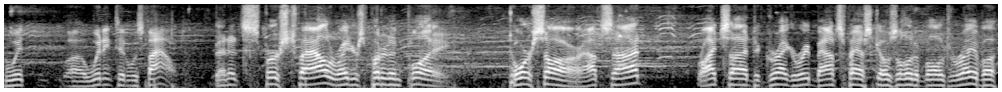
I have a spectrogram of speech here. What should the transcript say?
With uh, Whittington was fouled. Bennett's first foul. Raiders put it in play. Dor Saar outside, right side to Gregory. Bounce pass goes a little to Boldyreva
